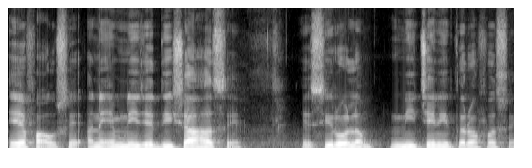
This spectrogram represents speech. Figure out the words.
એફ આવશે અને એમની જે દિશા હશે એ શિરોલંબ નીચેની તરફ હશે.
